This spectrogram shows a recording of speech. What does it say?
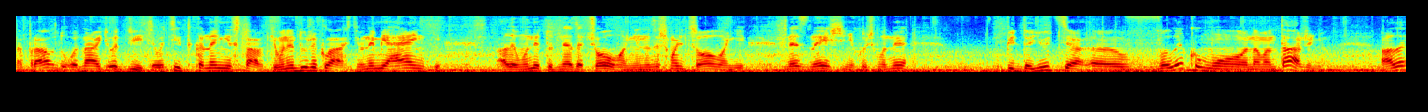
Направду, от навіть от дивіться, оці тканинні вставки, вони дуже класні, вони м'ягенькі, але вони тут не зачовгані, не зашмальцовані, не знищені, хоч вони піддаються е, великому навантаженню, але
